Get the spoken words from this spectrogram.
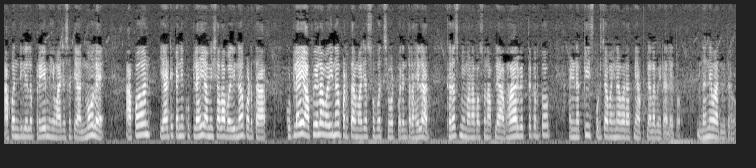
आपण दिलेलं प्रेम हे माझ्यासाठी अनमोल आहे. आपण या ठिकाणी कुठल्याही आमिषाला बळी न पडता कुठल्याही अफवेला बळी न पडता माझ्यासोबत शेवटपर्यंत राहिलात. खरंच मी मनापासून आपले आभार व्यक्त करतो आणि नक्कीच पुढच्या महिनाभरात मी आपल्याला भेटायला येतो. धन्यवाद मित्र हो.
